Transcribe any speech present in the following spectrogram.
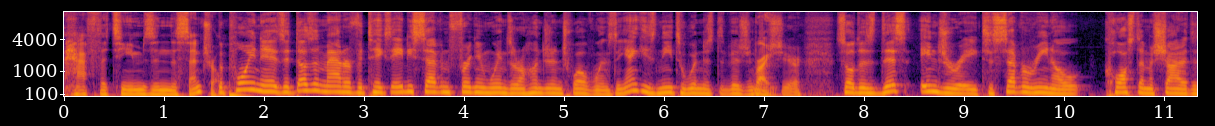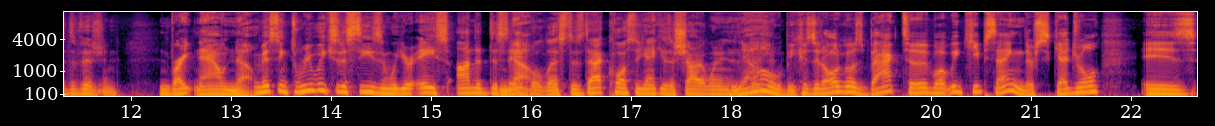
half the teams in the Central. The point is, it doesn't matter if it takes 87 friggin' wins or 112 wins. The Yankees need to win this division Right. this year. So does this injury to Severino cost them a shot at the division? Right now, no. Missing three weeks of the season with your ace on the disabled No. list, does that cost the Yankees a shot at winning the No, division? because it all goes back to what we keep saying. Their schedule is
